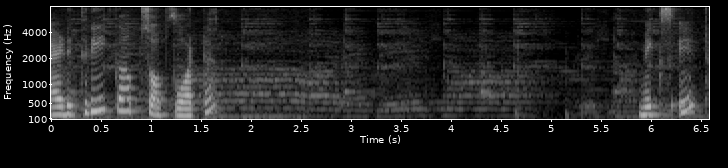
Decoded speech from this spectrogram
Add 3 cups of water. Mix it.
